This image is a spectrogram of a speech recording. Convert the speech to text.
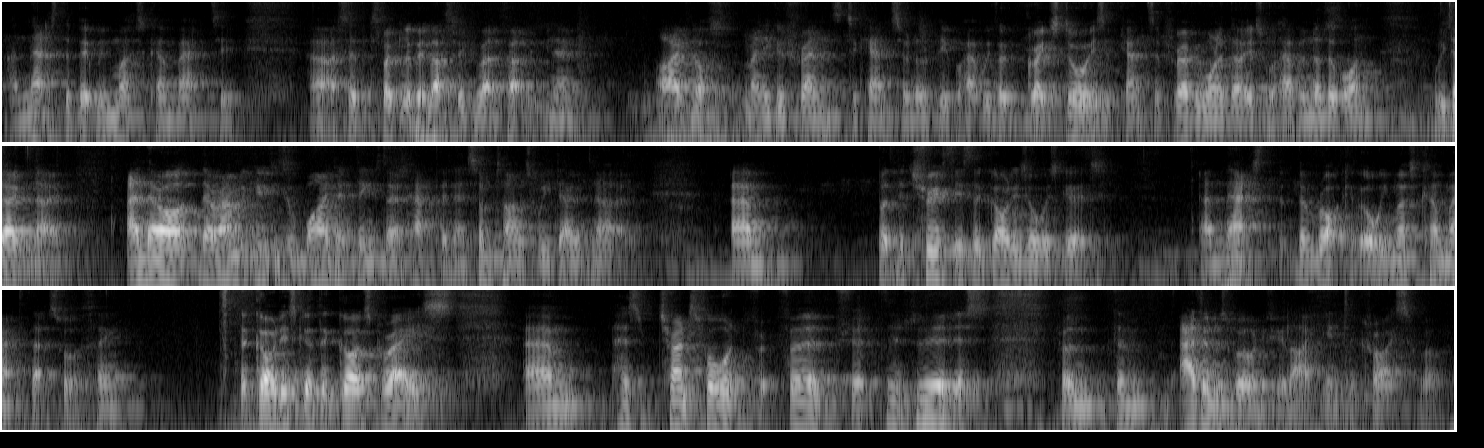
And that's the bit we must come back to. Uh, I said, spoke a little bit last week about the fact that, you know, I've lost many good friends to cancer and other people have. We've got great stories of cancer. For every one of those, we'll have another one we don't know. And there are, there are ambiguities of why things don't happen, and sometimes we don't know. Um, but the truth is that God is always good. And that's the rock of it all. We must come back to that sort of thing. That God is good, that God's grace um, has transformed for, for, for, from, from Adam's world, if you like, into Christ's world.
